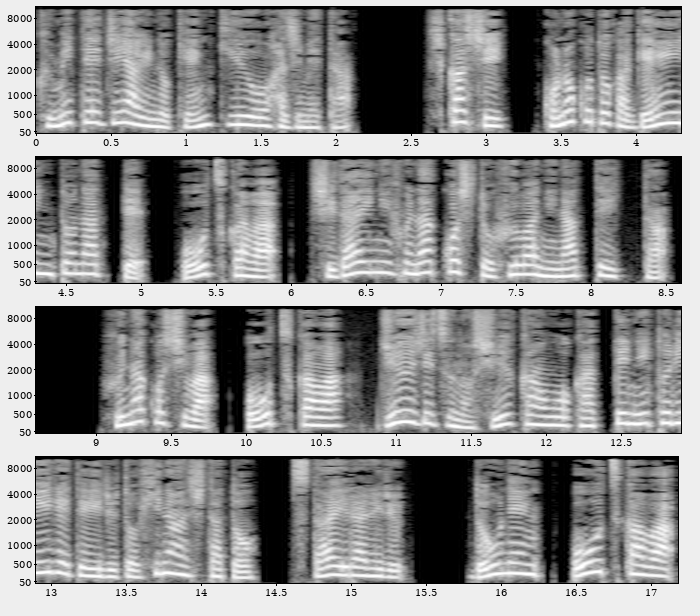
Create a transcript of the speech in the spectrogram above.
組手試合の研究を始めた。しかし、このことが原因となって、大塚は、次第に船越と不和になっていった。船越は、大塚は、柔術の習慣を勝手に取り入れていると非難したと伝えられる。同年、大塚は、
